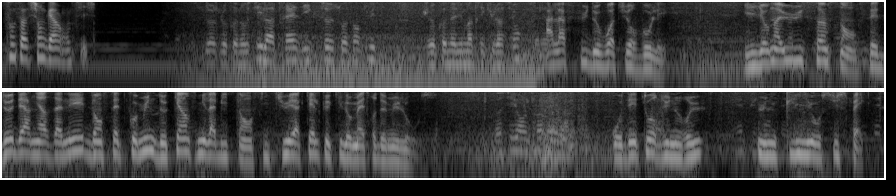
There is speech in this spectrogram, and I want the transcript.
Sensation garantie. je le connais aussi, la 13 XE68. Je connais l'immatriculation. À l'affût de voitures volées. Il y en a eu 500 ces deux dernières années dans cette commune de 15 000 habitants située à quelques kilomètres de Mulhouse. Au détour d'une rue, une Clio suspecte.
